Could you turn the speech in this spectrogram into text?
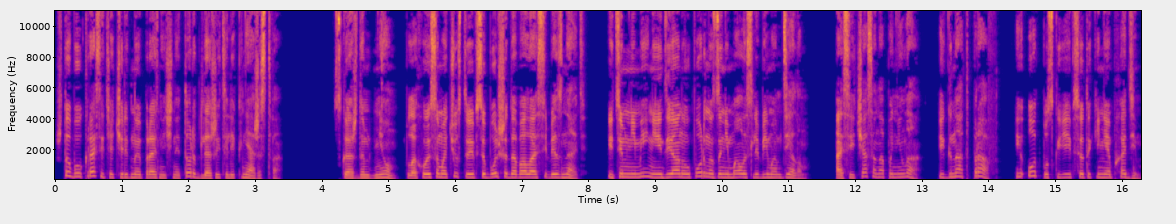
чтобы украсить очередной праздничный торт для жителей княжества. С каждым днем плохое самочувствие все больше давало о себе знать, и тем не менее Диана упорно занималась любимым делом. А сейчас она поняла, Игнат прав, и отпуск ей все-таки необходим.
